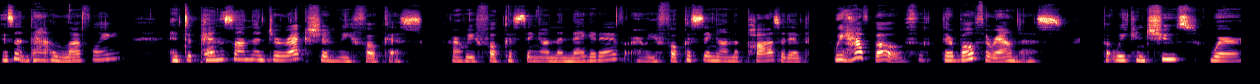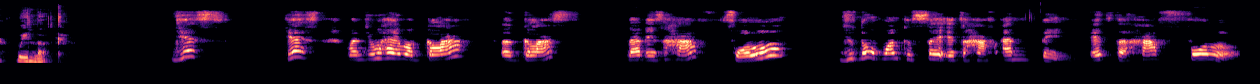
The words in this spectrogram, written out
Isn't that lovely? It depends on the direction we focus. Are we focusing on the negative? Are we focusing on the positive? We have both. They're both around us, but we can choose where we look. Yes, Yes, when you have a glass, a glass that is half full, you don't want to say it's half empty. It's half full.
